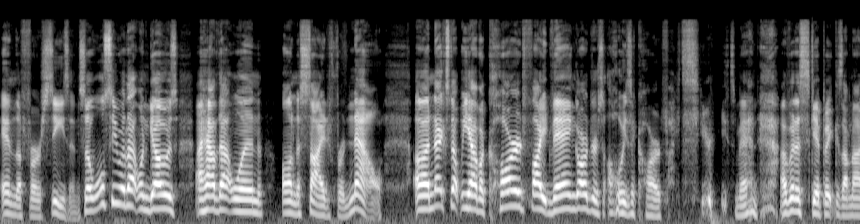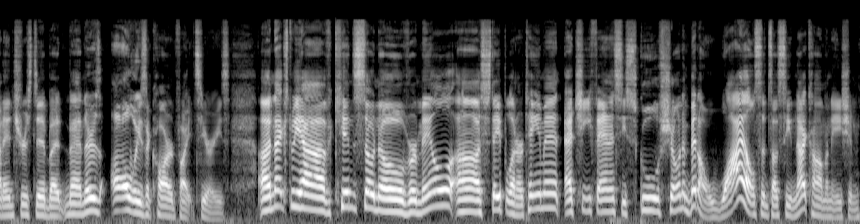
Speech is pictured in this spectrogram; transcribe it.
in the first season. So we'll see where that one goes. I have that one on the side for now. Uh, next up, we have a card fight Vanguard. There's always a card fight series, man. I'm going to skip it because I'm not interested, but man, there's always a card fight series. Uh, next, we have Kinso no Vermeil, uh, Staple Entertainment, Ecchi Fantasy School Shonen. Been a while since I've seen that combination.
